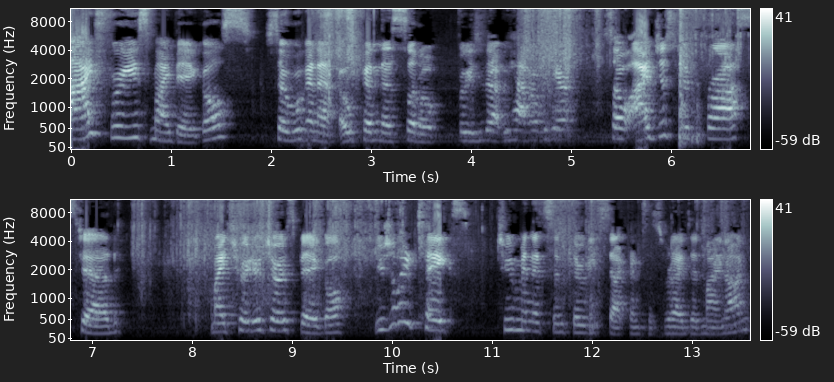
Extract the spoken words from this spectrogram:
I freeze my bagels. So we're going to open this little freezer that we have over here. So I just defrosted my Trader Joe's bagel. Usually takes 2 minutes and 30 seconds. That's what I did mine on.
